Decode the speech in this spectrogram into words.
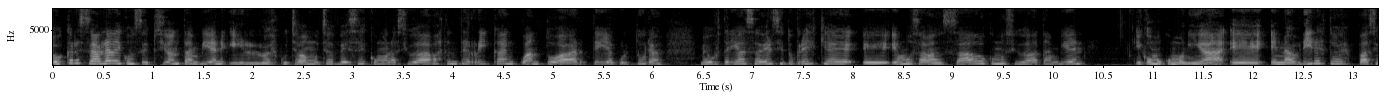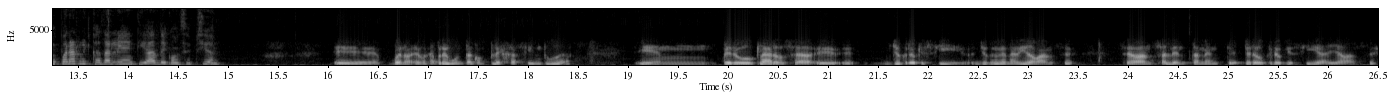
Oscar se habla de Concepción también, y lo he escuchado muchas veces, como una ciudad bastante rica en cuanto a arte y a cultura. Me gustaría saber si tú crees que eh, hemos avanzado como ciudad también y como comunidad eh, en abrir estos espacios para rescatar la identidad de Concepción? Eh, bueno, es una pregunta compleja sin duda, em, pero claro, o sea, eh, yo creo que sí, yo creo que han habido avances, se avanza lentamente, pero creo que sí hay avances.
